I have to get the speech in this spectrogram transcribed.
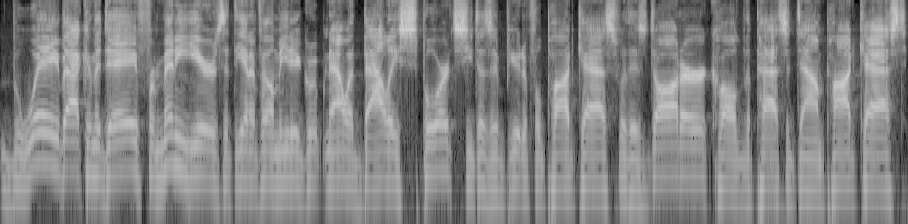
way back in the day, for many years at the NFL Media Group, now with Bally Sports. He does a beautiful podcast with his daughter called the Pass It Down Podcast.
